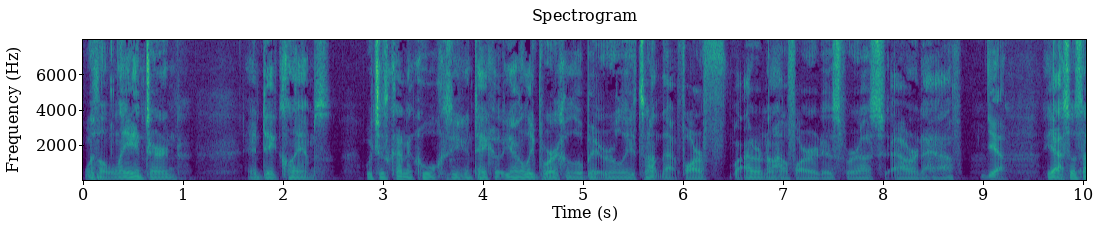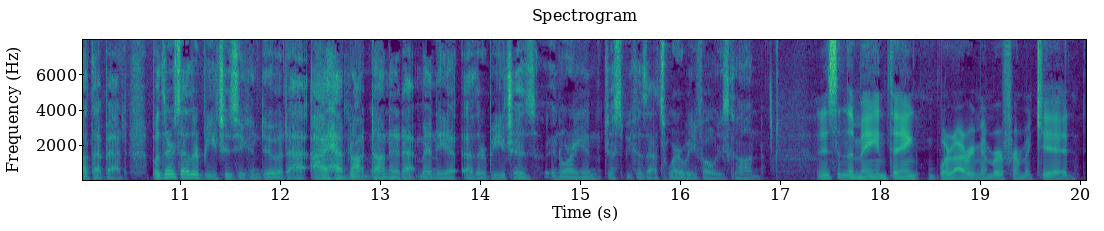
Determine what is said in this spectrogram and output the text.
with a lantern and dig clams which is kind of cool because you can take you know leave work a little bit early. It's not that far f- i don't know how far it is for us hour and a half. Yeah. yeah so it's not that bad. But there's other beaches you can do it at. I have not done it at many other beaches in oregon just because that's where we've always gone And isn't the main thing what I remember from a kid?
